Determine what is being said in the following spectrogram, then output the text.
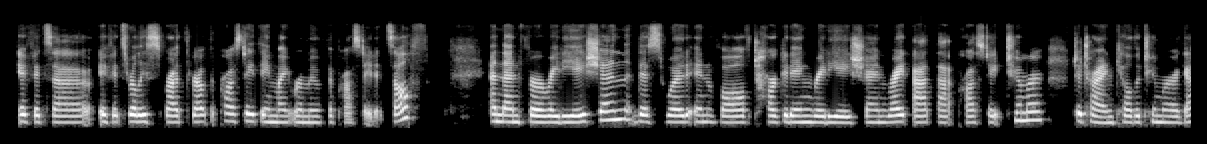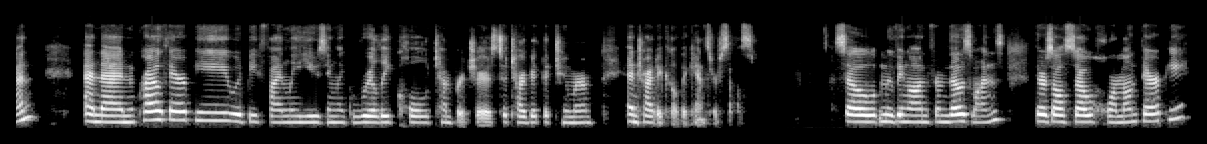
if it's a if it's really spread throughout the prostate they might remove the prostate itself. And then for radiation this would involve targeting radiation right at that prostate tumor to try and kill the tumor again. And then cryotherapy would be finally using like really cold temperatures to target the tumor and try to kill the cancer cells So, moving on from those ones, there's also hormone therapy.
